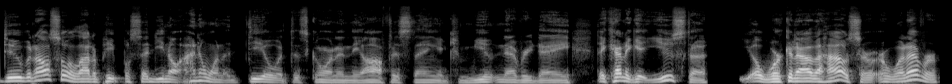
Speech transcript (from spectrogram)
do. But also a lot of people said you know i don't want to deal with this going in the office thing and commuting every day. They kind of get used to you know working out of the house or, or whatever.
